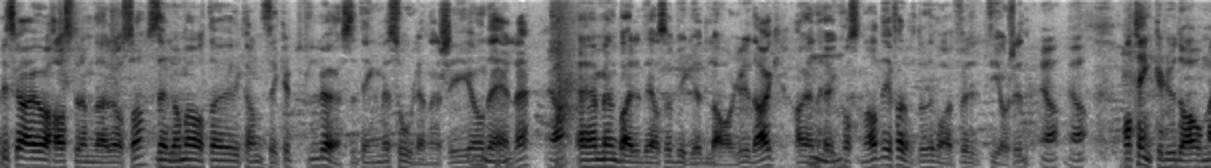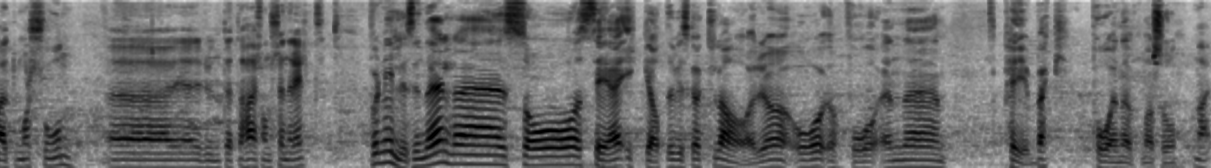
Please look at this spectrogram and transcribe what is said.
Vi skal jo ha strøm der også, selv om vi kan sikkert løse ting med solenergi og det hele. Ja. Eh, men bare det å bygge et lager i dag har jo en høy kostnad i forhold til det var for ti år siden. Ja, ja. Hva tenker du da om automasjon rundt dette her, sånn generelt? For Nille sin del eh, så ser jeg ikke at vi skal klare å, få en eh, payback på en automasjon. Nei.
